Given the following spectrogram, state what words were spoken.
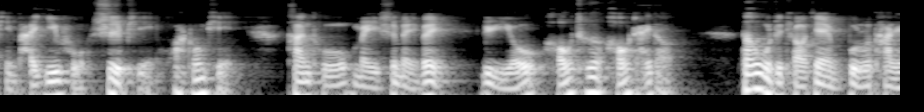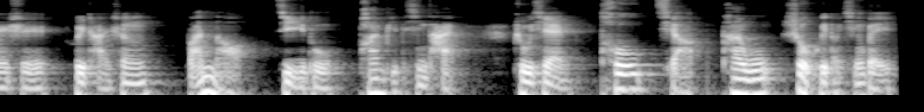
品牌衣服、饰品、化妆品，贪图美食美味、旅游、豪车、豪宅等。当物质条件不如他人时，会产生烦恼、嫉妒、攀比的心态，出现偷抢、贪污、受贿等行为。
